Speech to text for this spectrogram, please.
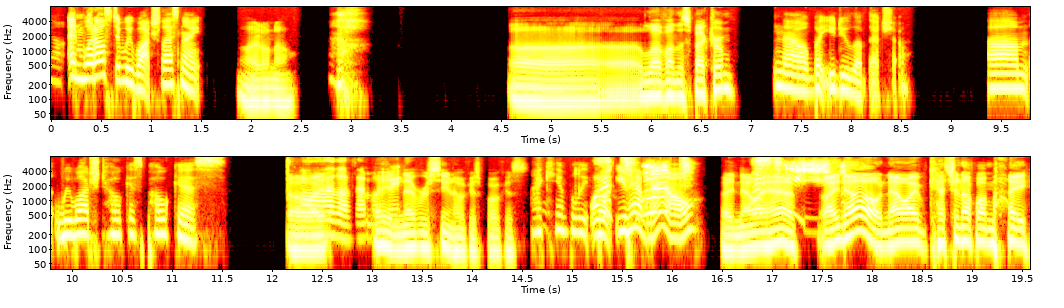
Yeah. And what else did we watch last night? I don't know. Uh, Love on the Spectrum. no, but you do love that show. Um, we watched Hocus Pocus. Oh, Oh, I, I, love that movie. I had never seen Hocus Pocus. I can't believe well, What? you have What? now. I now I have. I know. Now I'm catching up on my.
